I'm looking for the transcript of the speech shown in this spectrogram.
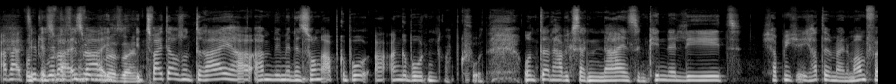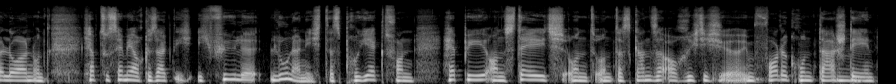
Aber erzähl Es war, es immer war sein. in 2003 ha- haben die mir den Song abgebo angeboten, abgeboten. Und dann habe ich gesagt, nein, es ist ein Kinderlied. Ich, hab mich, ich hatte meine Mom verloren und ich habe zu Sammy auch gesagt, ich, ich fühle Luna nicht. Das Projekt von Happy on Stage und, und das Ganze auch richtig äh, im Vordergrund dastehen.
